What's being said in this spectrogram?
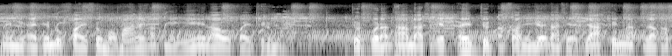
ไม่มีไอเทมลูกไฟสุ่มออกมาเลยครับ อย่างนี้เราไปถึงจุดโบนัสไทม์ด่านสิบเอ็ดเอ้ย จุดอักษรเยอะๆด่านสิบเอ็ดยากขึ้นนะแล้วครับ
